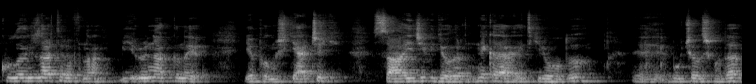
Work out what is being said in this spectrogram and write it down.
kullanıcılar tarafından bir ürün hakkında yapılmış gerçek sahici videoların ne kadar etkili olduğu e, bu çalışmada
